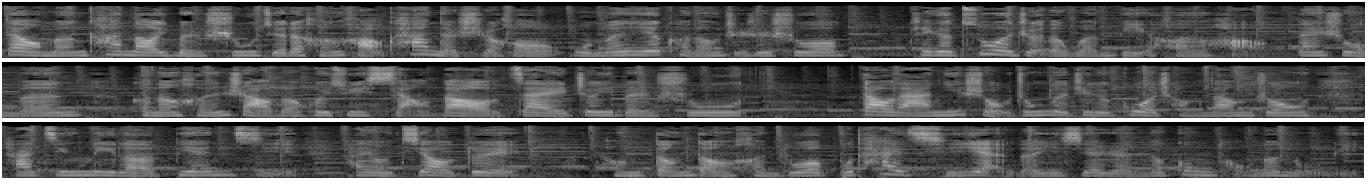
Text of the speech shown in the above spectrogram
在我们看到一本书觉得很好看的时候，我们也可能只是说这个作者的文笔很好，但是我们可能很少的会去想到在这一本书。到达你手中的这个过程当中，它经历了编辑，还有校对，等等等很多不太起眼的一些人的共同的努力。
